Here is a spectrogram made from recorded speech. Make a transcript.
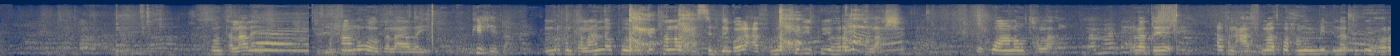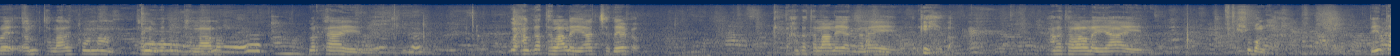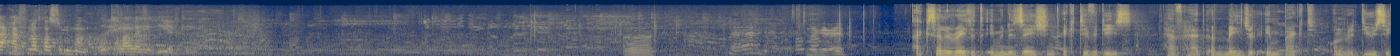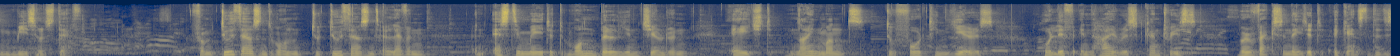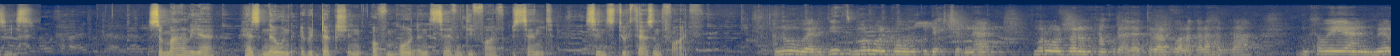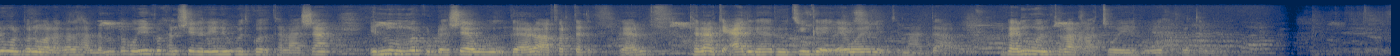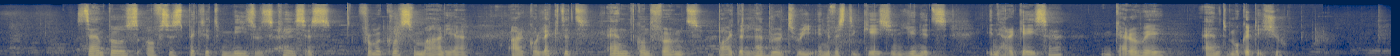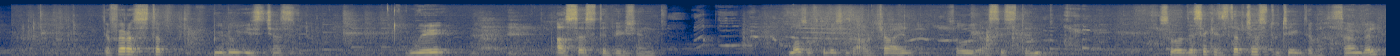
caafimaadka waxaan ka kale waxaan ka shubanka dee intaa caafimaadkaasu dhumaan u talaalaya ciyaalkayga Accelerated immunization activities have had a major impact on reducing measles death. From 2001 to 2011, an estimated 1 billion children aged 9 months to 14 years who live in high risk countries were vaccinated against the disease. Somalia has known a reduction of more than 75% since 2005. anugu waalidiinta mar walba waanu ku dhex jirnaa. Mar walbana maxaan ku dhahdaa talaalka waa lagala hadlaa. Waxa weeyaan meel walbana waa lagala hadlaa. Marka hooyinka waxaan u sheeganaa inay ubadkooda talaashaan. Ilmuhu markuu dhashay uu gaadho afartanka gaadho talaalka caadiga ah rootiinka ee waa inay timaadaa. Marka ilmuhu waa inu talaal qaato weeyaan hooyo xafla talmada Samples of suspected measles cases from across Somalia are collected and confirmed by the laboratory investigation units in Hargeisa, Garowe, and Mogadishu. The first step we do is just we assess the patient. Most of the patients are child, so we assist them. So the second step just to take the sample.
